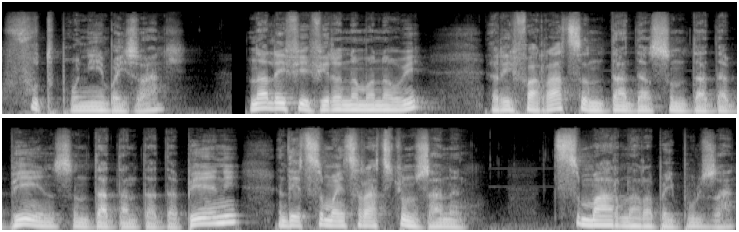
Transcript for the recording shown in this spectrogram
foto-boanihemba izany, na ilay fiheverana manao hoe rehefa ratsy ny dadany sy ny dadabeny sy ny dadan'ny dadabeny dia tsy maintsy ratsy koa ny zanany. Tsy marina ara-baiboly izany.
